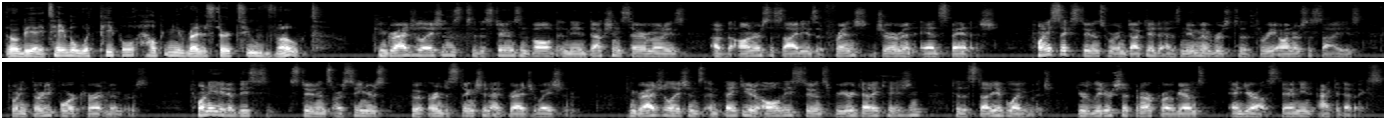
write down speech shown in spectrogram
There will be a table with people helping you register to vote. Congratulations to the students involved in the induction ceremonies of the Honor Societies of French, German, and Spanish. 26 students were inducted as new members to the three honor societies, joining 34 current members. 28 of these students are seniors who have earned distinction at graduation. Congratulations and thank you to all these students for your dedication to the study of language your leadership in our programs, and your outstanding academics.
